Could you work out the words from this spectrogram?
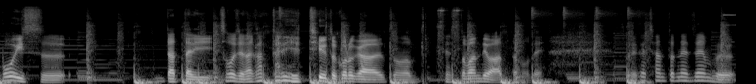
ボイスだったり、そうじゃなかったりっていうところが、そのテスト版ではあったので、それがちゃんとね、全部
